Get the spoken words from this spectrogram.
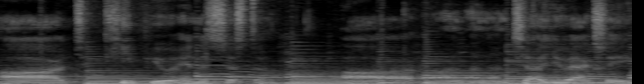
uh, to keep you in the system uh, until you actually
